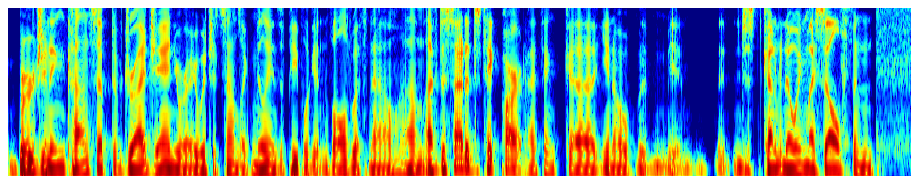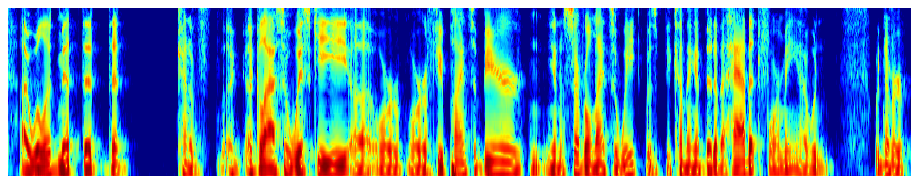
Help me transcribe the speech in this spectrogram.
burgeoning concept of dry January, which it sounds like millions of people get involved with now. Um, I've decided to take part. I think uh, you know, just kind of knowing myself, and I will admit that that kind of a, a glass of whiskey uh, or or a few pints of beer, you know, several nights a week was becoming a bit of a habit for me. I wouldn't would never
